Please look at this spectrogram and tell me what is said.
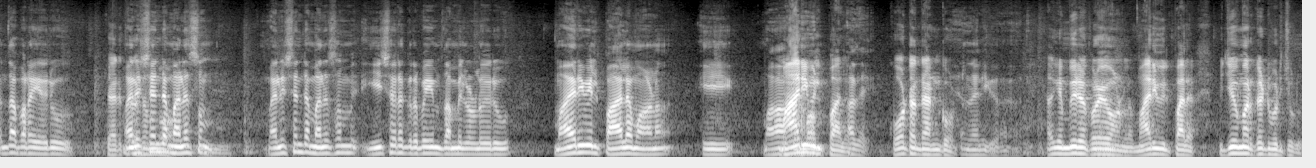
എന്താ പറയുക ഒരു മനുഷ്യന്റെ മനസ്സും മനുഷ്യന്റെ മനസ്സും ഈശ്വര കൃപയും തമ്മിലുള്ള ഒരു മാരിവിൽ പാലമാണ് ഈ മാരിവിൽ പാലം. അതെ. കോട്ടൻ അൺകോട്ട് കോട്ട് എന്നെനിക്ക് അത് ഗംഭീര പ്രയോഗമാണല്ലോ. മാരിവിൽ വിൽപ്പാല വിജയകുമാർ കേട്ടുപിടിച്ചോളൂ.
